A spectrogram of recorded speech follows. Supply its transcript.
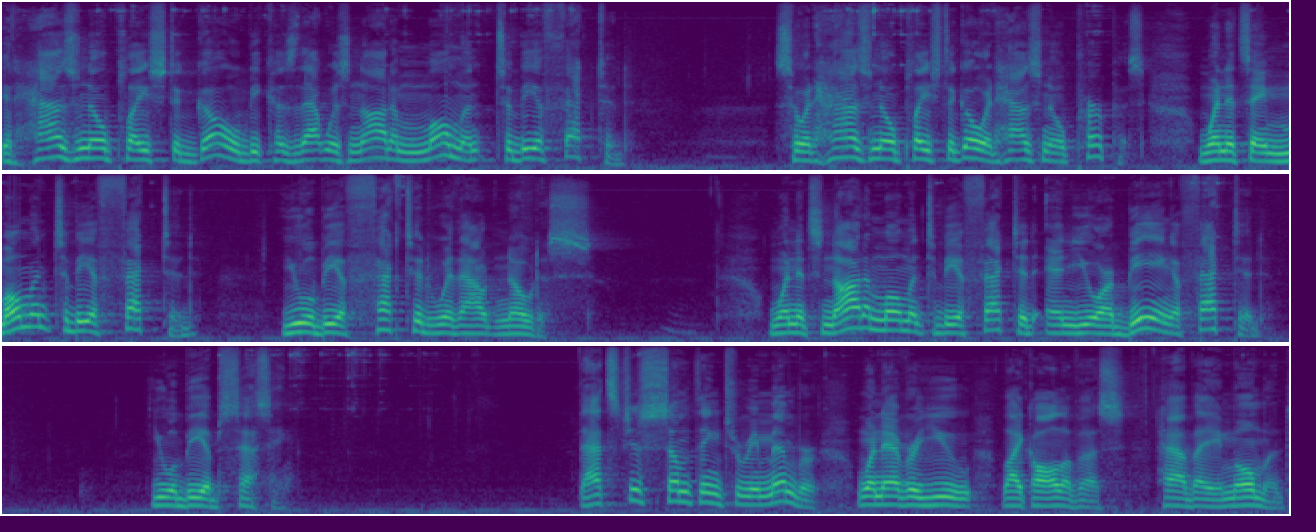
It has no place to go because that was not a moment to be affected. So it has no place to go, it has no purpose. When it's a moment to be affected, you will be affected without notice. When it's not a moment to be affected and you are being affected, you will be obsessing. That's just something to remember whenever you, like all of us, have a moment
